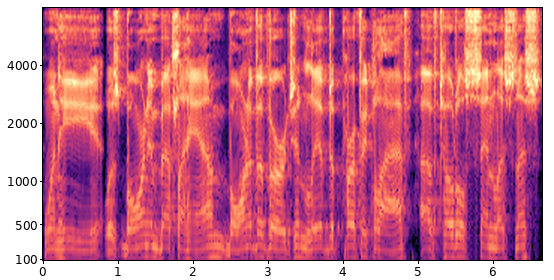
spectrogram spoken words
when he was born in Bethlehem, born of a virgin, lived a perfect life of total sinlessness.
